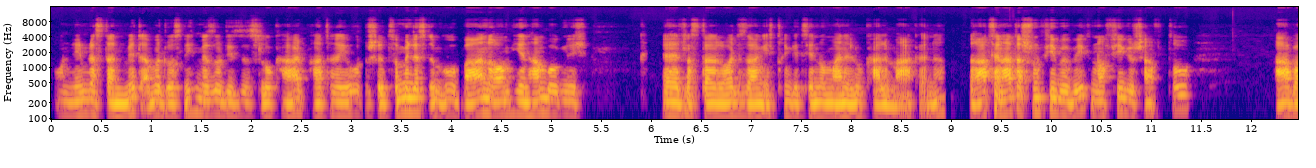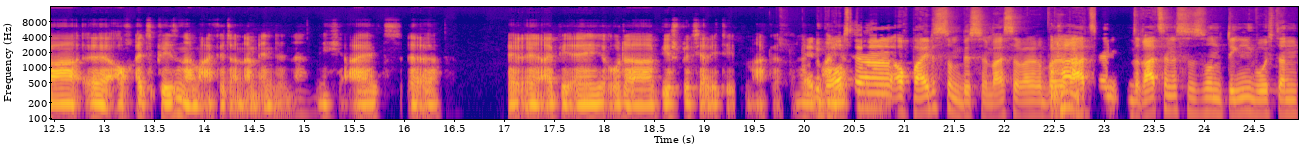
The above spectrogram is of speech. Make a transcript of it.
und nehmen das dann mit, aber du hast nicht mehr so dieses lokal-patriotische, zumindest im urbanen Raum hier in Hamburg nicht, äh, dass da Leute sagen, ich trinke jetzt hier nur meine lokale Marke. Ne? Razian hat das schon viel bewegt und auch viel geschafft so, aber äh, auch als Pilsener Marke dann am Ende, ne? nicht als äh, IPA oder Bierspezialitätsmarke. Ne? Hey, du brauchst ja auch beides so ein bisschen, weißt du, weil, weil Ratsherren, ist so ein Ding, wo ich dann,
